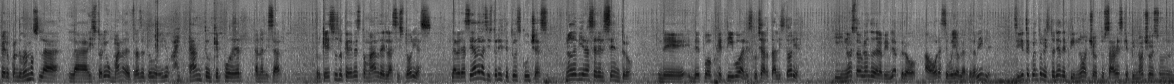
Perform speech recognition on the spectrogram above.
Pero cuando vemos la, la historia humana detrás de todo ello, hay tanto que poder analizar, porque eso es lo que debes tomar de las historias. La veracidad de las historias que tú escuchas no debiera ser el centro de, de tu objetivo al escuchar tal historia. Y no estoy hablando de la Biblia, pero ahora sí voy a hablar de la Biblia. Si yo te cuento la historia de Pinocho, tú sabes que Pinocho es un...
